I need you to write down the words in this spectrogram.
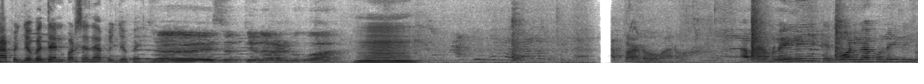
આપી દો બધાને પ્રસાદ આપી દો ભાઈ. જય સત્યનારાયણ ભગવાન. હમ. આપણો વારો આપણે આમ લઈ લઈએ કે કોડિયું આખું લઈ લઈએ?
